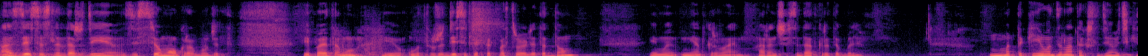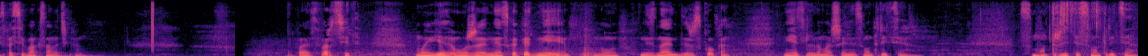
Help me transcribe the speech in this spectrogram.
А здесь, если дожди, здесь все мокро будет. И поэтому и вот уже 10 лет как построили этот дом, и мы не открываем. А раньше всегда открыты были. Вот такие вот дела. Так что, девочки, спасибо, Оксаночка. Вась ворчит. Мы уже несколько дней, ну, не знаю даже сколько, не ездили на машине. Смотрите. Смотрите, смотрите.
